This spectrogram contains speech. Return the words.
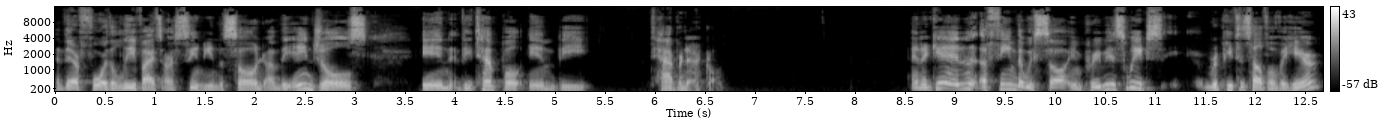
and therefore the Levites are singing the song of the angels in the temple, in the tabernacle. And again, a theme that we saw in previous weeks repeats itself over here.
